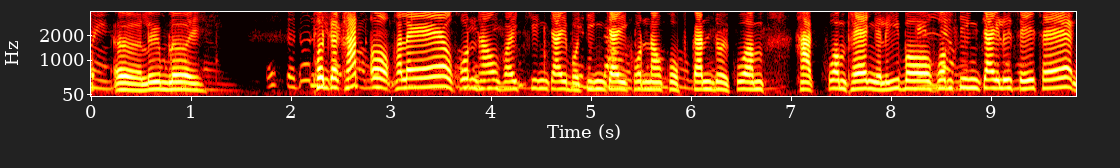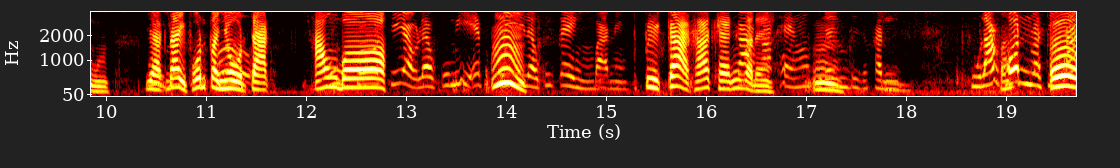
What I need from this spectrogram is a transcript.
ไงเออลืมเลยอุกแต่ตัวเพิ่นก็คัดออกเขาแล้ว คนเฮาไฟจริงใจบ่จริงใจคนเฮาคบกันด้วยความหักความแพงอีหลีบ่ความจริงใจหรือเสแสร้งอยากได้ผลประโยชน์จาก เฮาบ่ เชี่ยวแล้วกูมี FC อืมแล้วกูเก่งบาดนี้ปีกกล้าขาแข็งกล้าบัดนี้มาแข่งอืกูมได้เป็นคันผู้ละคนว่าสิเออ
